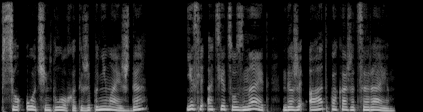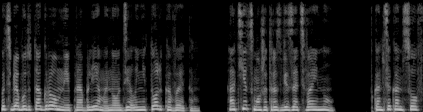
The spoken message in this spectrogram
все очень плохо, ты же понимаешь, да? Если отец узнает, даже ад покажется раем. У тебя будут огромные проблемы, но дело не только в этом. Отец может развязать войну. В конце концов,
